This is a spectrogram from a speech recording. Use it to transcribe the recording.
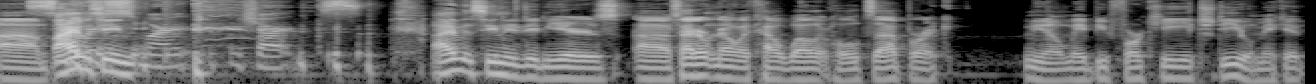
Um, I haven't seen smart sharks. I haven't seen it in years, uh, so I don't know like how well it holds up, or like you know maybe 4K HD will make it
